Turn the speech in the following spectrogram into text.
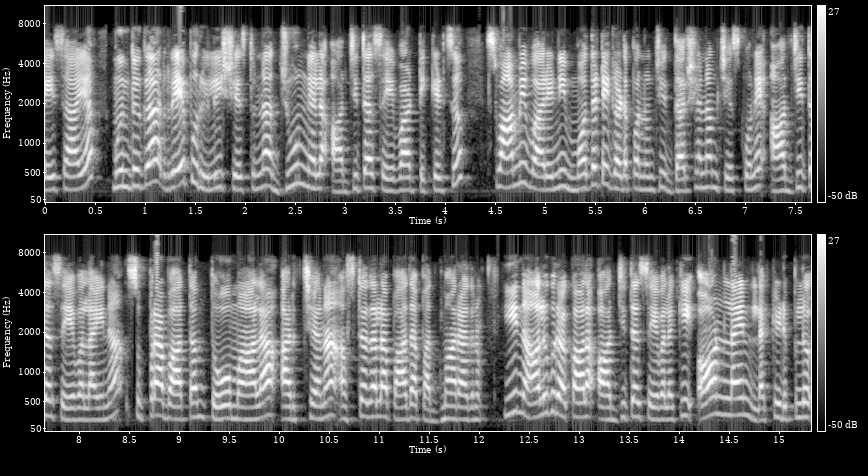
వెంకటేశాయ ముందుగా రేపు రిలీజ్ చేస్తున్న జూన్ నెల ఆర్జిత సేవ టికెట్స్. స్వామి వారిని మొదటి గడప నుంచి దర్శనం చేసుకునే ఆర్జిత సేవలైన సుప్రభాతం తోమాల అర్చన అష్టదల పాద పద్మారాధనం. ఈ నాలుగు రకాల ఆర్జిత సేవలకి ఆన్లైన్ లక్కిడిపులో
